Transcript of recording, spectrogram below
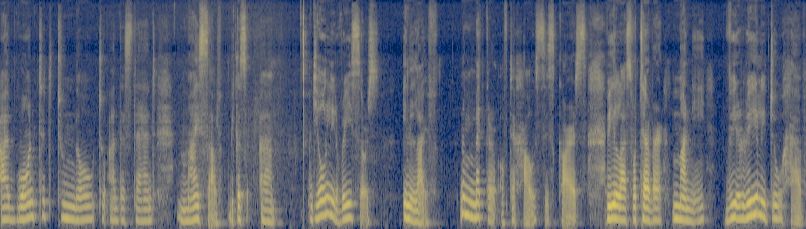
I wanted to know, to understand myself, because uh, the only resource in life, no matter of the houses, cars, villas, whatever, money, we really do have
